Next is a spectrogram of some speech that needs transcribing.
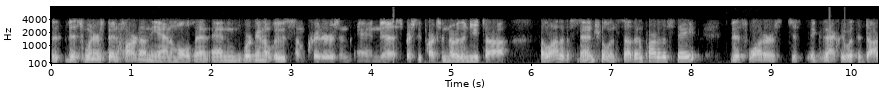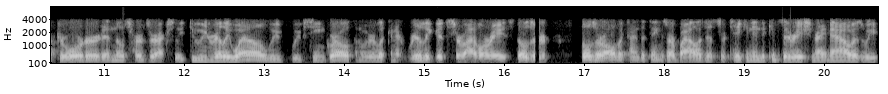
th- this winter's been hard on the animals, and, and we're going to lose some critters, and, and uh, especially parts of northern Utah. A lot of the central and southern part of the state, this water is just exactly what the doctor ordered, and those herds are actually doing really well. We've we've seen growth, and we were looking at really good survival rates. Those are those are all the kinds of things our biologists are taking into consideration right now as we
